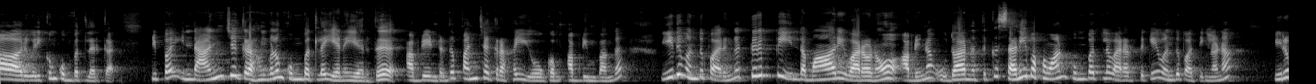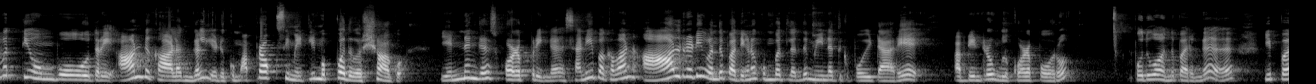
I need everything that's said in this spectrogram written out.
ஆறு வரைக்கும் கும்பத்தில் இருக்கார். இப்போ இந்த அஞ்சு கிரகங்களும் கும்பத்தில் இணையிறது அப்படின்றது பஞ்ச கிரக யோகம் அப்படிம்பாங்க. இது வந்து பாருங்கள் திருப்பி இந்த மாதிரி வரணும் அப்படின்னா உதாரணத்துக்கு சனி பகவான் கும்பத்தில் வர்றதுக்கே வந்து பார்த்தீங்கன்னா இருபத்தி ஒம்போதரை ஆண்டு காலங்கள் எடுக்கும். அப்ராக்சிமேட்லி முப்பது வருஷம் ஆகும். என்னங்க குழப்புறீங்க? சனி பகவான் ஆல்ரெடி வந்து பார்த்தீங்கன்னா கும்பத்துலேருந்து மீனத்துக்கு போயிட்டாரே அப்படின்ற உங்களுக்கு குழப்பம் வரும். பொதுவாக வந்து பாருங்கள் இப்போ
